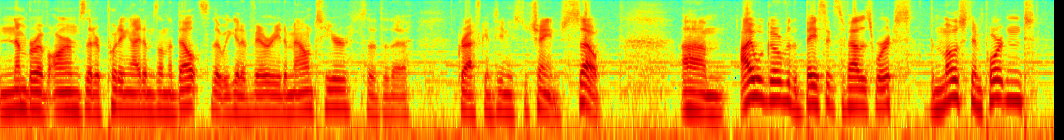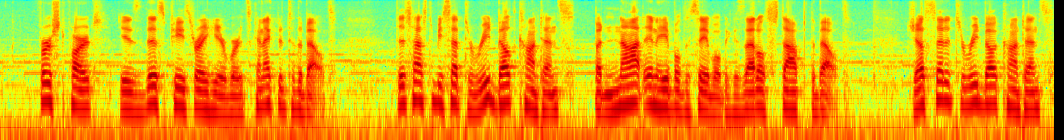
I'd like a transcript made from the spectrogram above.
number of arms that are putting items on the belt so that we get a varied amount here so that the graph continues to change. So, um, I will go over the basics of how this works. The most important first part is this piece right here where it's connected to the belt. This has to be set to read belt contents, but not enable disable because that'll stop the belt. Just set it to read belt contents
